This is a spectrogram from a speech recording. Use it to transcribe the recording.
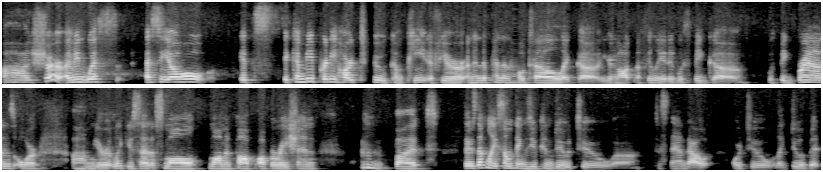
Uh, sure. I mean, with SEO, it's it can be pretty hard to compete if you're an independent hotel, like uh, you're not affiliated with big uh, with big brands or um, you're like you said a small mom and pop operation. But there's definitely some things you can do to uh, to stand out or to like do a bit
